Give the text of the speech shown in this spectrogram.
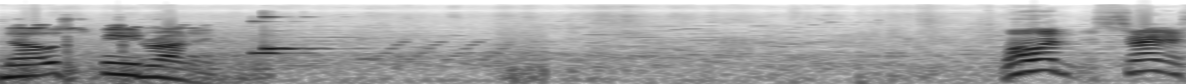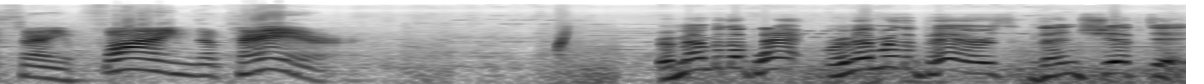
No speed running. What would Shredder say? Find the pair! Remember the pair. remember the pairs, then shift it.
